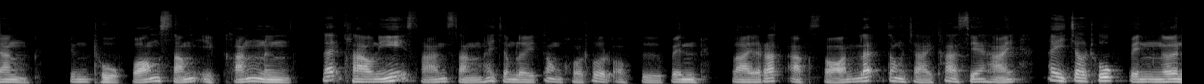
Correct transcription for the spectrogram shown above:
จัง จึงถูกฟ้องซ้ำอีกครั้งหนึ่ง และคราวนี้ศาลสั่งให้จำเลยต้องขอโทษออกสื่อเป็นลายลักษณ์อักษรและต้องจ่ายค่าเสียหายให้เจ้าทุกข์เป็นเงิน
